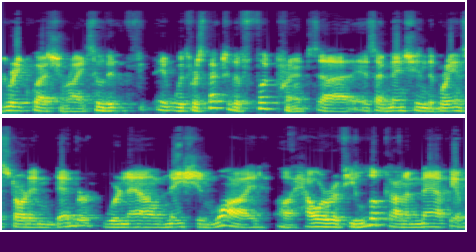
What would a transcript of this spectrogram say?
great question. Right. So the, with respect to the footprint, uh, as I mentioned, the brand started in Denver. We're now nationwide. Uh, however, if you look on a map, we have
